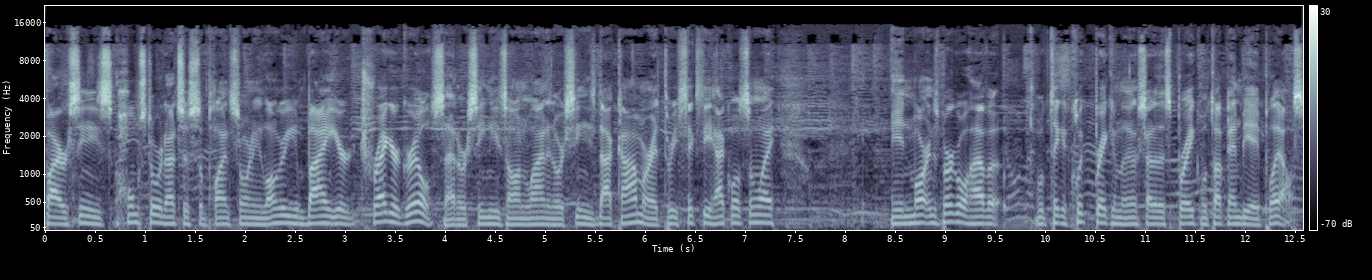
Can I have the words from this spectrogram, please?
by Orsini's home store, not just supply store any longer. You can buy your Traeger grills at Orsini's online at Orsini's.com or at 360 Hack Wilson Way. In Martinsburg, we'll have a we'll take a quick break. On the other side of this break, we'll talk NBA playoffs.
